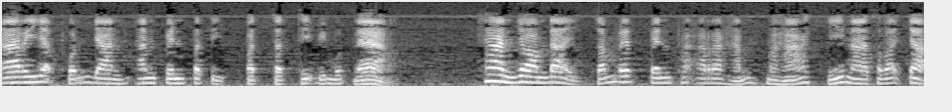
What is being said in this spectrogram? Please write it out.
อริยผลญาณอันเป็นปฏิปัสสัทธิวิมุตติแล้ว ท่านยอมได้สำเร็จเป็นพระอรหันต์มหาขีนาสวะเจ้า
